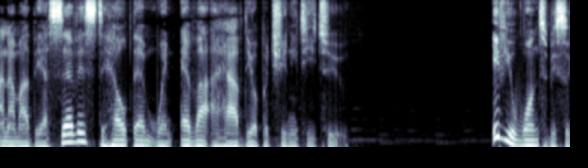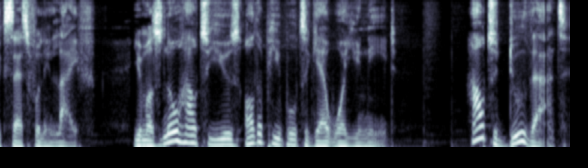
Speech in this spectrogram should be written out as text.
and I'm at their service to help them whenever I have the opportunity to. If you want to be successful in life, you must know how to use other people to get what you need. How to do that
